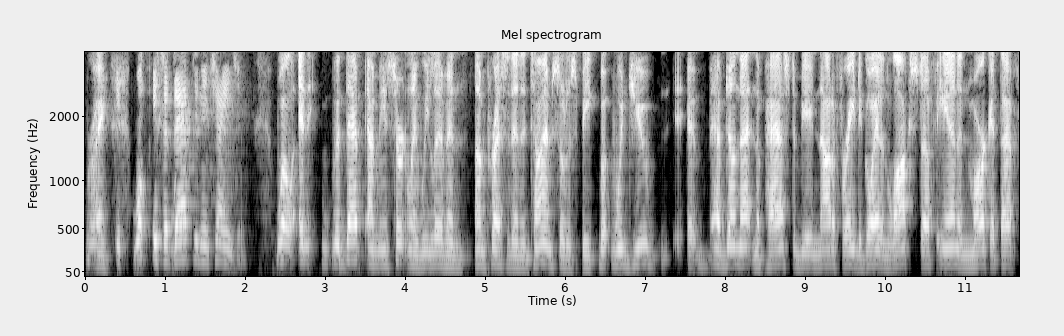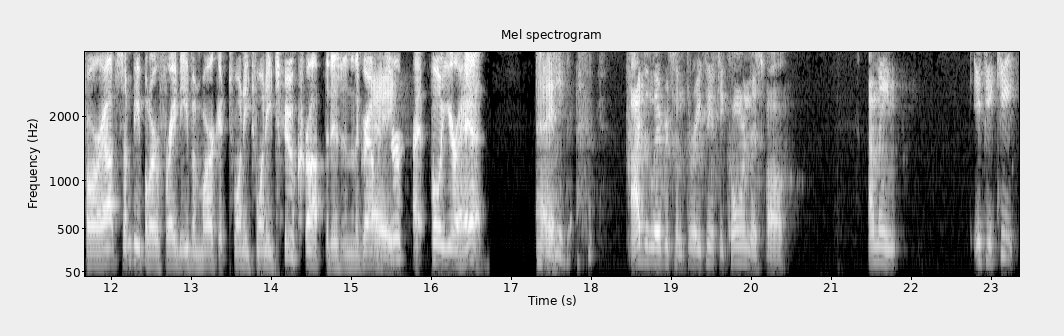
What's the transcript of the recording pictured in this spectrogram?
Right. It, well, it's adapting and changing. Well, and with that, I mean, certainly we live in unprecedented times, so to speak. But would you eh, have done that in the past to be not afraid to go ahead and lock stuff in and market that far out? Some people are afraid to even market 2022 crop that isn't in the ground, hey, but you're full year ahead. Hey, I delivered some 350 corn this fall. I mean, if you keep,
